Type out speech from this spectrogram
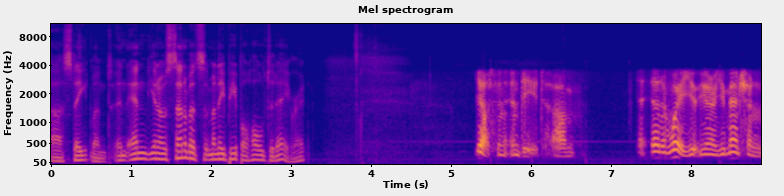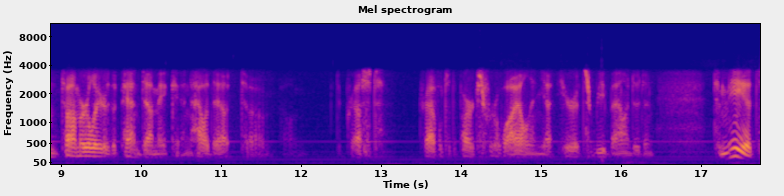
uh, statement, and and you know sentiments that many people hold today, right? Yes, in, indeed. Um, in a way, you, you know, you mentioned Tom earlier the pandemic and how that uh, depressed travel to the parks for a while, and yet here it's rebounded. And to me, it's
